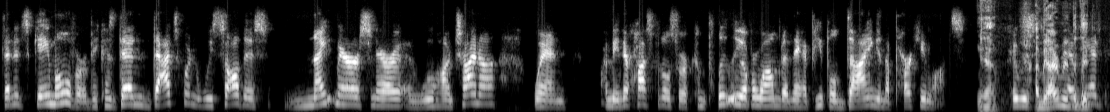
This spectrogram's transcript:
then it's game over because then that's when we saw this nightmare scenario in Wuhan, China, when I mean, their hospitals were completely overwhelmed, and they had people dying in the parking lots. Yeah, it was. I mean, I remember that. Had,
